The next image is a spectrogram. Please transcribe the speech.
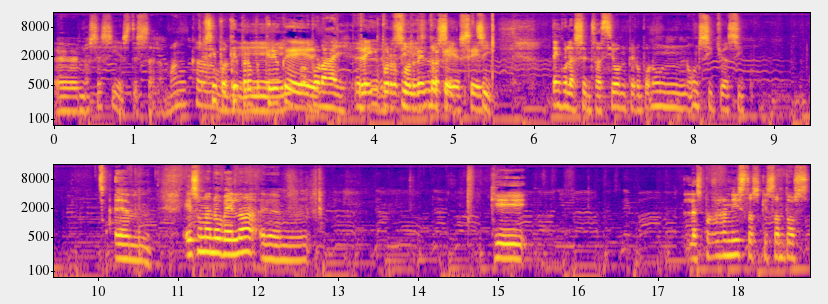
Eh, no sé si es de Salamanca. Sí, porque de- pero creo que por ahí. leí Eh, por- sí, por dentro no sé, que sí. Tengo la sensación, pero por un, un sitio así. Em, es una novela em, que las protagonistas, que son dos,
